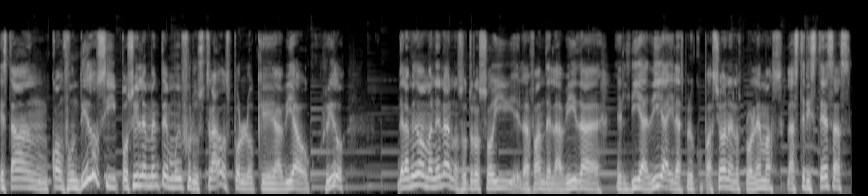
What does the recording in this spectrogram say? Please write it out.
estaban confundidos y posiblemente muy frustrados por lo que había ocurrido. De la misma manera, nosotros hoy el afán de la vida, el día a día y las preocupaciones, los problemas, las tristezas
